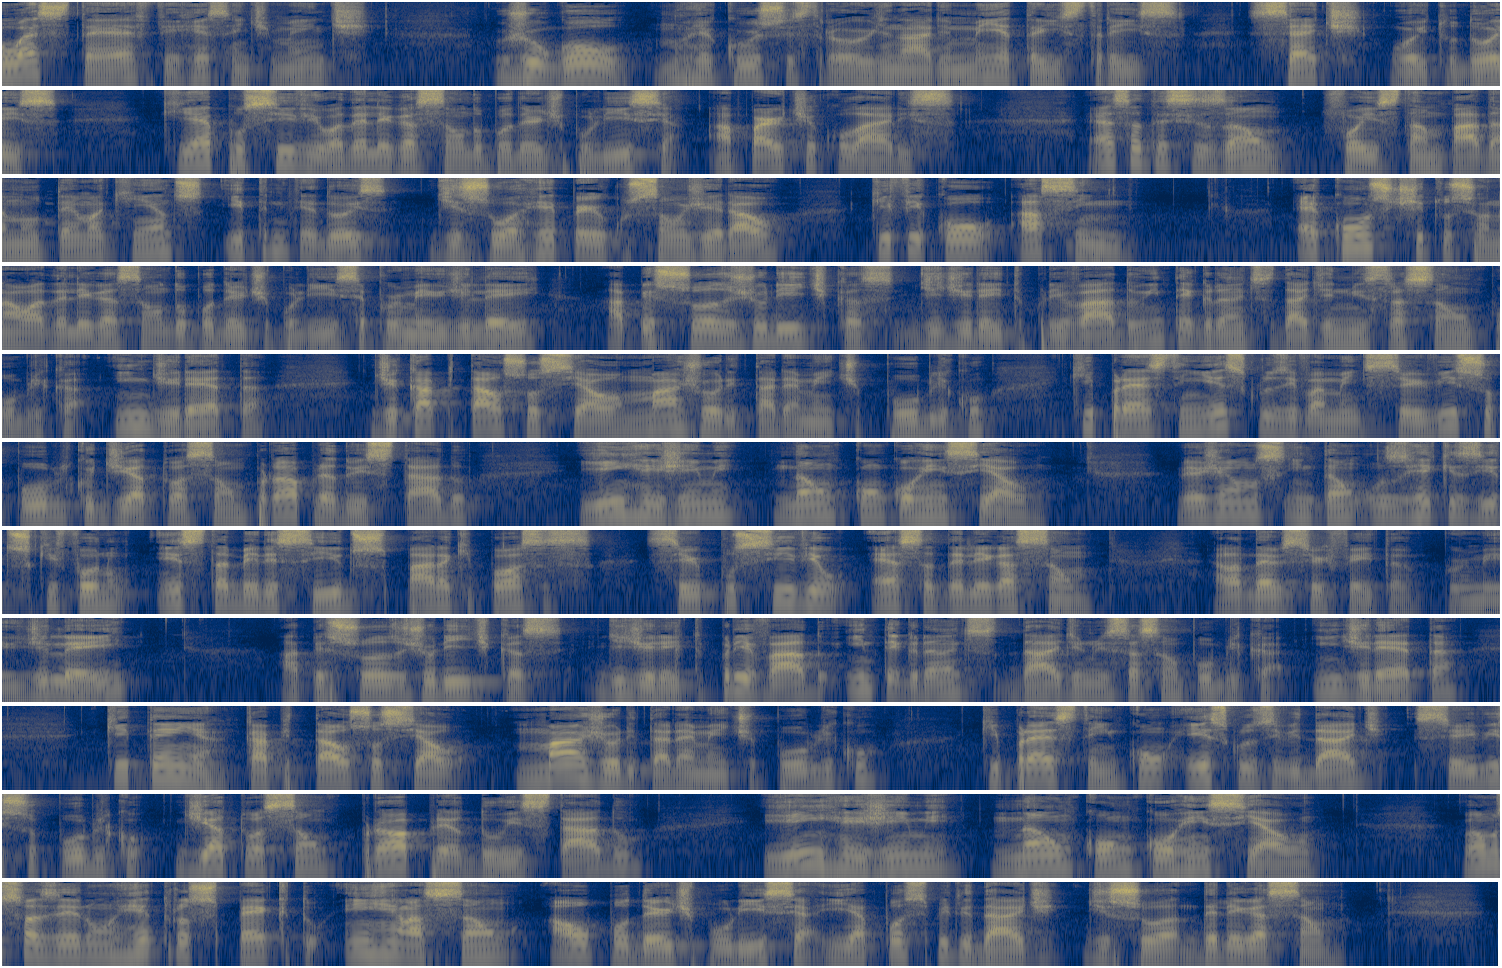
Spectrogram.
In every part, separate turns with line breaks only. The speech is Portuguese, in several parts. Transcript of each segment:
O STF recentemente julgou no recurso extraordinário 633782 que é possível a delegação do poder de polícia a particulares. Essa decisão foi estampada no tema 532 de sua repercussão geral, que ficou assim: É constitucional a delegação do poder de polícia por meio de lei a pessoas jurídicas de direito privado integrantes da administração pública indireta, de capital social majoritariamente público, que prestem exclusivamente serviço público de atuação própria do Estado e em regime não concorrencial. Vejamos então os requisitos que foram estabelecidos para que possa ser possível essa delegação. Ela deve ser feita por meio de lei a pessoas jurídicas de direito privado integrantes da administração pública indireta, que tenha capital social majoritariamente público, que prestem com exclusividade serviço público de atuação própria do Estado e em regime não concorrencial. Vamos fazer um retrospecto em relação ao poder de polícia e a possibilidade de sua delegação.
